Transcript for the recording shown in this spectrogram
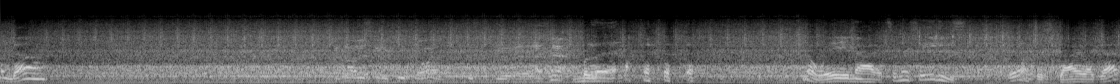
Calming down. I thought it was keep going. Just to do that. Bleh. no way, Matt. It's a Mercedes. They don't just die like that.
